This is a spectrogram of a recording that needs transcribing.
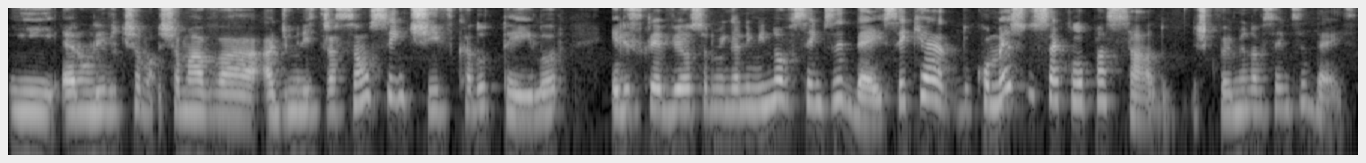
e era um livro que chama, chamava Administração Científica do Taylor. Ele escreveu, se não me engano, em 1910. Sei que é do começo do século passado. Acho que foi em 1910.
